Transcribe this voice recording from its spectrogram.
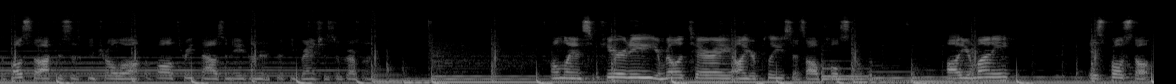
the post office is control of all 3,850 branches of government. Homeland Security, your military, all your police, that's all postal. All your money is postal.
